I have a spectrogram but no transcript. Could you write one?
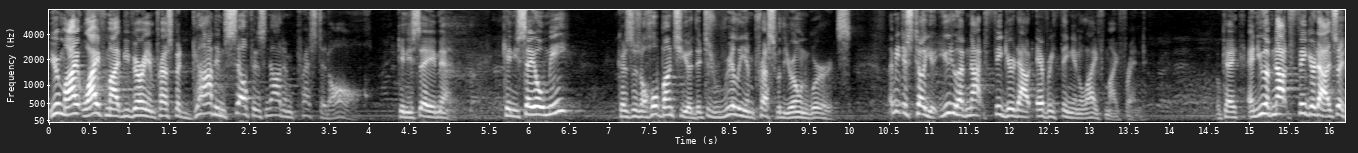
your my, wife might be very impressed, but God Himself is not impressed at all. Can you say amen? Can you say, oh, me? Because there's a whole bunch of you that just really impressed with your own words. Let me just tell you, you have not figured out everything in life, my friend okay? And you have not figured out. Say,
